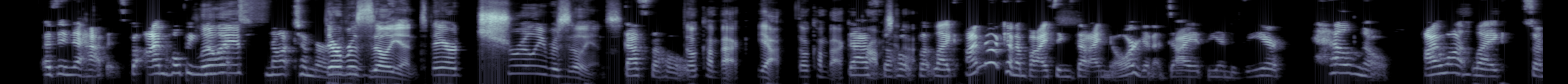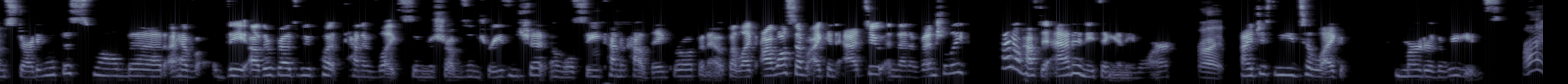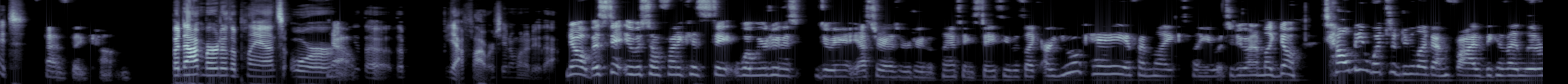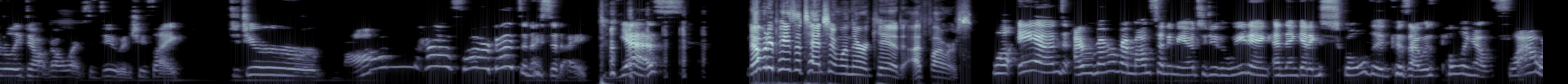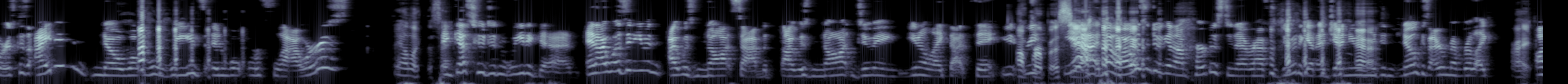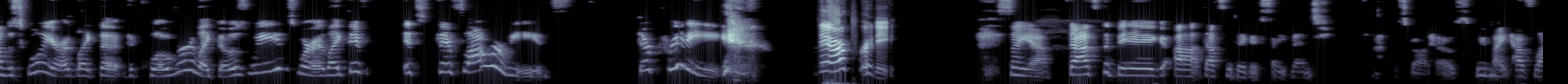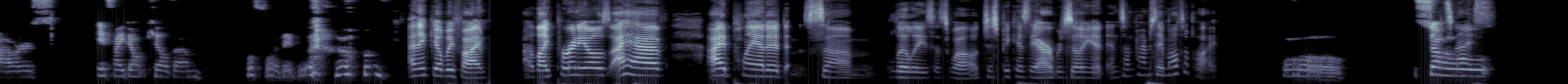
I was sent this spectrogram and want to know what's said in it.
a thing that happens. But I'm hoping Lilies, not not to murder. They're resilient. They are truly resilient. That's the hope. They'll come back. Yeah, they'll come back. I That's the hope. that. But like, I'm not gonna buy things that I know are gonna die at the end of the year. Hell no. I want like so I'm starting with this small bed. I have the other beds we put kind of like some shrubs and trees and shit, and we'll see kind of how they grow up and out. But like, I want stuff I can add to, and then eventually I don't have to add anything anymore. Right. I just need to like murder the weeds Right. as they come. But not murder the plants or No. the the yeah flowers. You don't want to do that. No, but sta- it was so funny because sta- when we were doing this, doing it yesterday as we were doing the planting, Stacy was like, "Are you okay if I'm like telling you what to do?" And I'm like, "No, tell me what to do like I'm five because I literally don't know what to do." And she's like, "Did your mom have flower beds?" And I said, "I yes." Nobody pays attention when they're a kid at flowers. Well, and I remember my mom sending me out to do the weeding and then getting scolded because I was pulling out flowers because I didn't know what were weeds and what were flowers. They all look the same. And guess who didn't weed again? And I wasn't even, I was not sad, but I was not doing, you know, like that thing. On purpose, Yeah, yeah. no, I wasn't doing it on purpose to never have to do it again. I genuinely Yeah. didn't know because I remember, like, Right. on the schoolyard, like the, the clover, like those weeds were like, they it's, they're flower weeds. They're pretty. They are pretty. so yeah, that's the big, uh, that's the big excitement at the Scott house. We might have flowers if I don't kill them before they bloom. I think you'll be fine. I like perennials. I have I had planted some lilies as well, just because they are resilient and sometimes they multiply. Oh. So nice.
